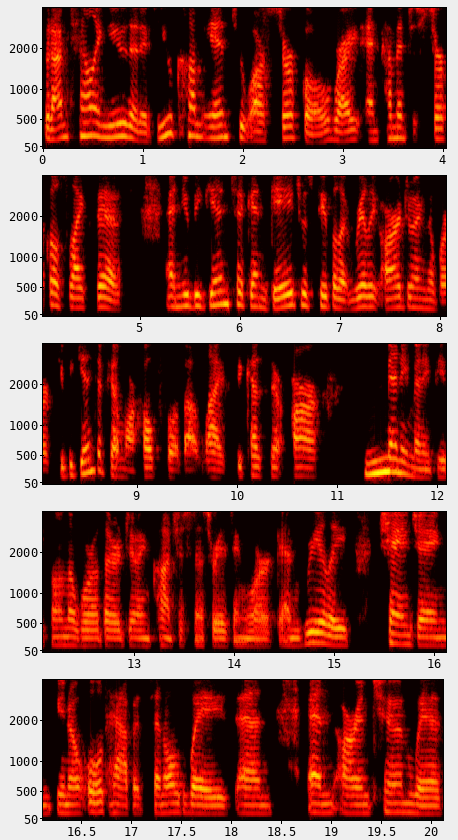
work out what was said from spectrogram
But I'm telling you that if you come into our circle, right, and come into circles like this and you begin to engage with people that really are doing the work, you begin to feel more hopeful about life because there are many many people in the world that are doing consciousness raising work and really changing you know old habits and old ways and and are in tune with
